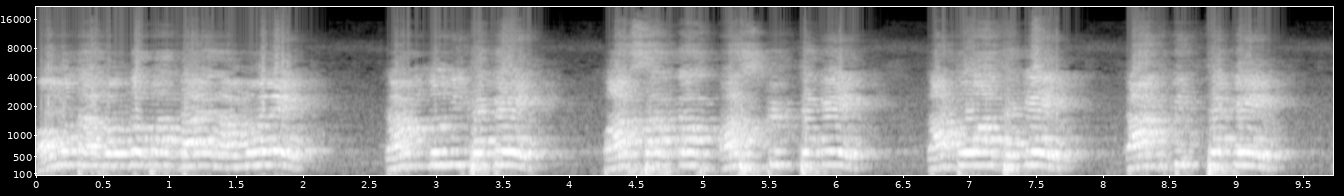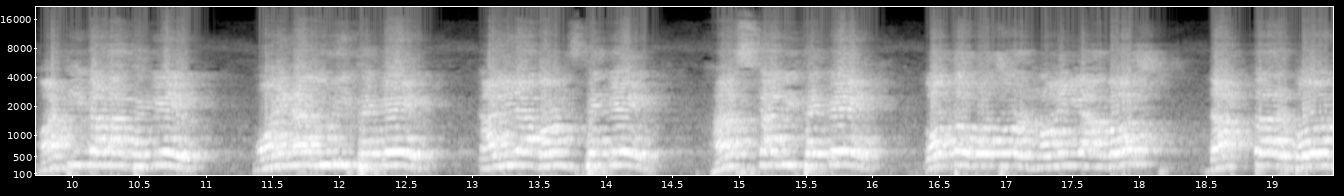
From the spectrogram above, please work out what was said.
মমতা বন্দ্যোপাধ্যায়ের আমলে কামদুনি থেকে থেকে, কাটোয়া থেকে, কাকদ্বীপ থেকে মাটিগাড়া থেকে ময়নাগুড়ি থেকে, কালিয়াগঞ্জ থেকে হাঁসকালি থেকে গত বছর নয় আগস্ট ডাক্তার বোন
